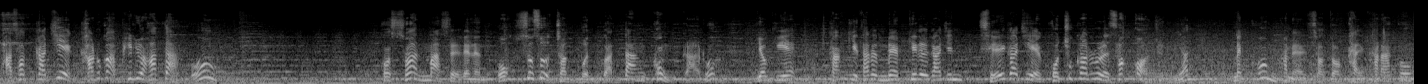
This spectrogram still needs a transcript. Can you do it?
다섯 가지의 가루가 필요하다고. 고소한 맛을 내는 옥수수 전분과 땅콩 가루 여기에 각기 다른 맵기를 가진 세 가지의 고춧가루를 섞어주면 매콤하면서도 칼칼하고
